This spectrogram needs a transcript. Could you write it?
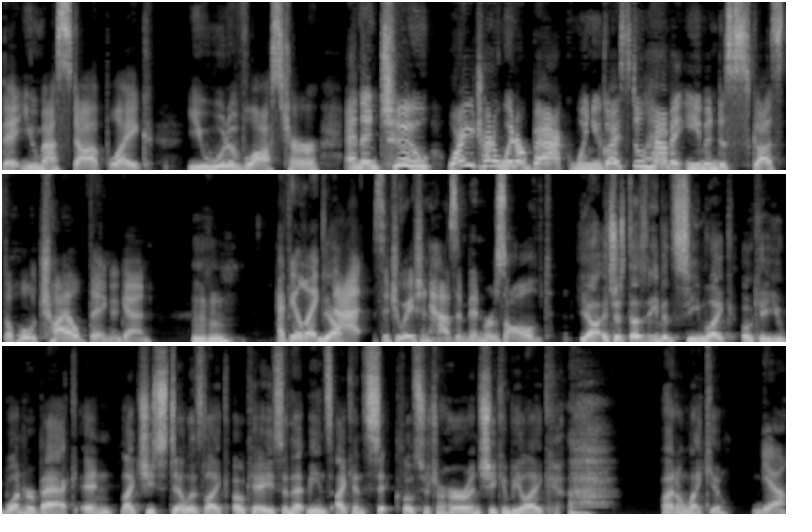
that you messed up like you would have lost her. And then two, why are you trying to win her back when you guys still haven't even discussed the whole child thing again? mm-hmm. I feel like Yeah. that situation hasn't been resolved. Yeah, it just doesn't even seem like okay, you won her back, and like she still is like okay, so that means I can sit closer to her, and she can be like, "Ah, I don't like you. Yeah.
